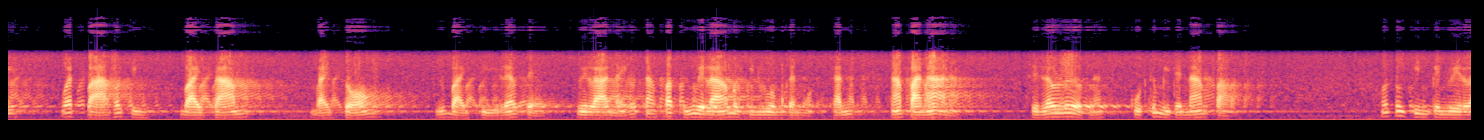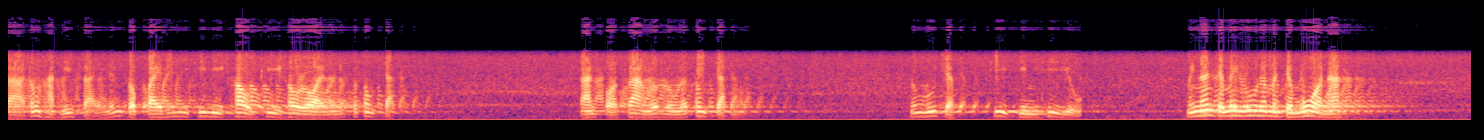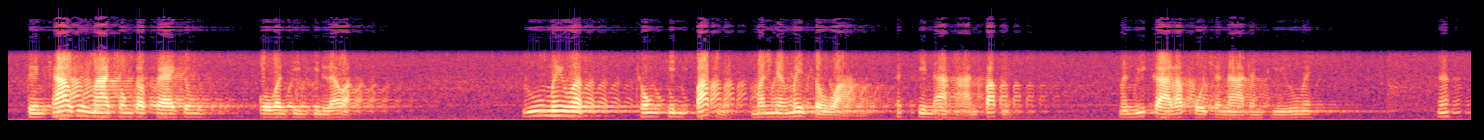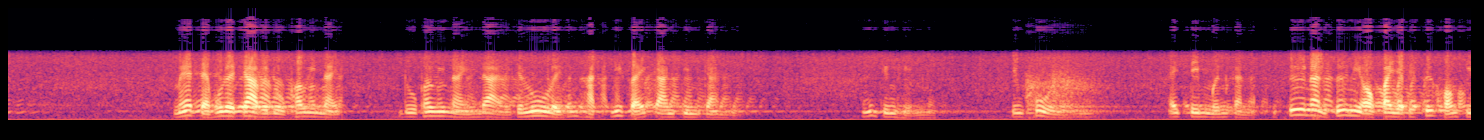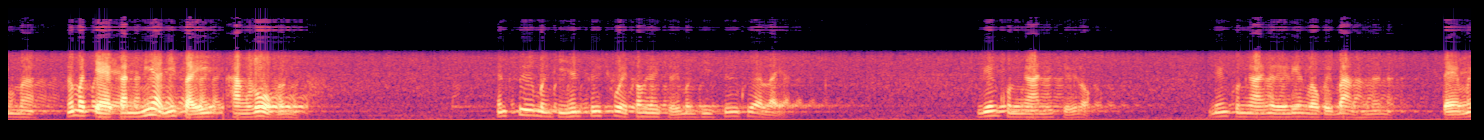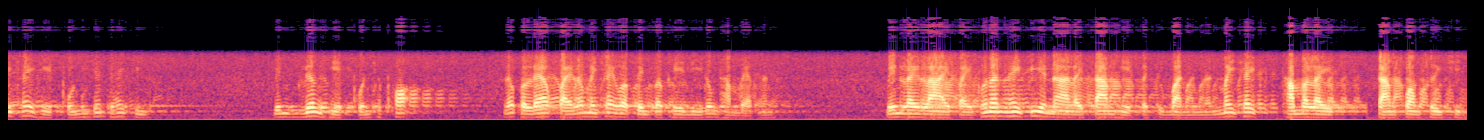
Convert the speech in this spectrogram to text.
วัดป่าเขาจริงบ่ายสามบ่ายสองหรือบ่ายสี่แล้วแต่เวลาไหนเขาตั้งปั๊บถึงเวลาเขามากินรวมกันหมดฉันน้ำปานะนะเสร็จแล้วเลิกนะกุดก็มีแต่น้ำเปล่าเขาต้องกินเป็นเวลาต้องหัดนิสัยนั้นต่อไปที่นี่ที่นี่เข้าที่เข้ารอยแล้วก็ต้องจัด การก่อสร้างลดลงแล้วต้องจัดต้องรู้จักที่กินที่อยู่ไม่นั้นจะไม่รู้นะมันจะมั่วนะ ตื่นเช้าขึ้นมาชงกาแฟชงโอวันตินกินแล้วอะ รู้ไหมว่าชงกินปั๊บมันยังไม่สว่าง ถ้ากินอาหารปั๊บมันวิการัโภชนาทันทีรู้ไหมนะแม้แต่พระเจ้าไปดูพระวินัย ดูพระวินัยได้จะรู้เลยทั้งหัดนิสัยการกินการนี่จึงเห็นจึงพูดเลย ไอติมเหมือนกันซื้อนั่นซื้อนี่ออกไปอย่าไปซื้อของกินมา แล้วมาแจกกันเนี่ยนิสัยทางโลกแล้วฉันซื้อบางทีฉันซื้อช่วยเขาเฉยๆบางทีซื้อเพื่ออะไรอะเลี้ยงคนงานเฉยหรอกเลี้ยงคนงานก็เลยเลี้ยงเราไปบ้างเท่านั้นน่ะ แต่ไม่ใช่เหตุผลที่ฉันจะให้กิน เป็นเรื่องเหตุผลเฉพาะ แล้วก็แล้วไปแล้วไม่ใช่ว่าเป็นประเพณีต้องทำแบบนั้น เป็นลายๆไป เพราะนั้นให้พิจารณาอะไรตามเหตุปัจจุบันนั้น ไม่ใช่ทำอะไรตามความเคยชิน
